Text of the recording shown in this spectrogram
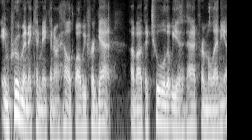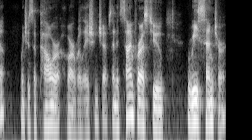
improvement it can make in our health while we forget about the tool that we have had for millennia, which is the power of our relationships. And it's time for us to recenter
